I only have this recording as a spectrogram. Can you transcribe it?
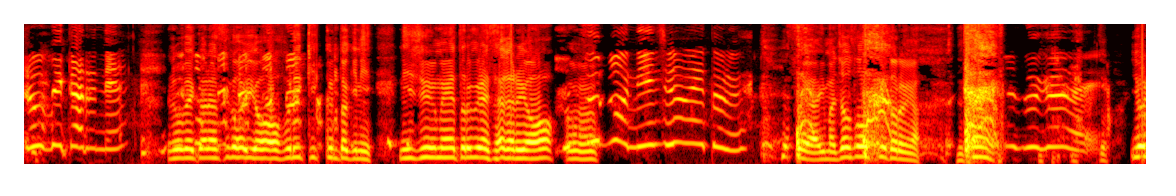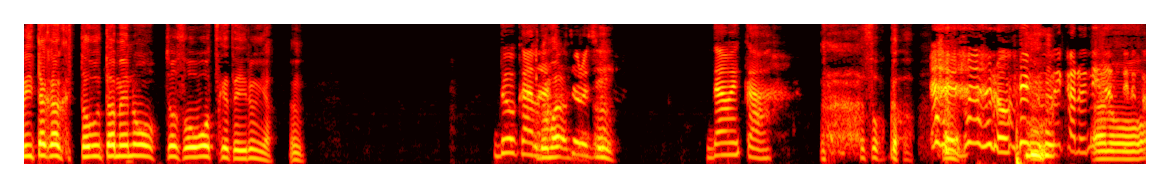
ロベカルね。ロベからすごいよ。フリーキックの時に20メートルぐらい下がるよ。うん。もう20メートル。せや、今助走つけとるんや。すごい。より高く飛ぶための助走をつけているんや。うん。どうかな、止まらチョロジ。うんダメか。そっか。ロベ、ロベカルね。あのやってるとこ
